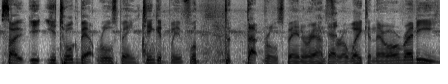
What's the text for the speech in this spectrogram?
So you, you talk about rules being tinkered with. Well, th- that rule's been around That- for a week, and they're already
